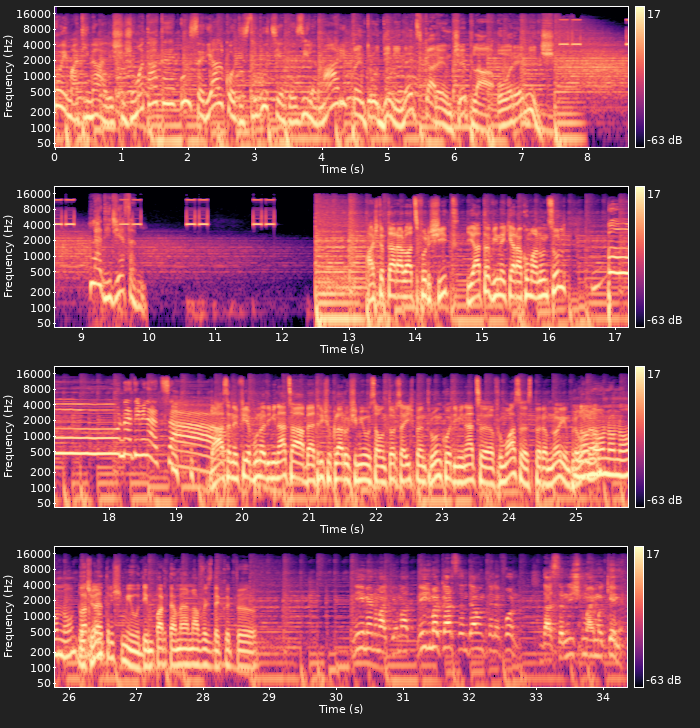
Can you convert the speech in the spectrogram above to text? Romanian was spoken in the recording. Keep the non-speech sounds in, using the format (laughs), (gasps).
Doi matinali și jumătate, un serial cu o distribuție de zile mari Pentru dimineți care încep la ore mici. la DGFM. Așteptarea a luat sfârșit. Iată, vine chiar acum anunțul. Bună dimineața! (laughs) Da, să ne fie bună dimineața. Beatrice, Claru și Miu s-au întors aici pentru încă o dimineață frumoasă, sperăm noi împreună. Nu, nu, nu, nu, nu. doar ce? Beatrice și Miu. Din partea mea n-aveți decât... Uh... Nimeni nu m-a chemat, nici măcar să-mi dea un telefon, dar să nici nu mai mă cheme.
